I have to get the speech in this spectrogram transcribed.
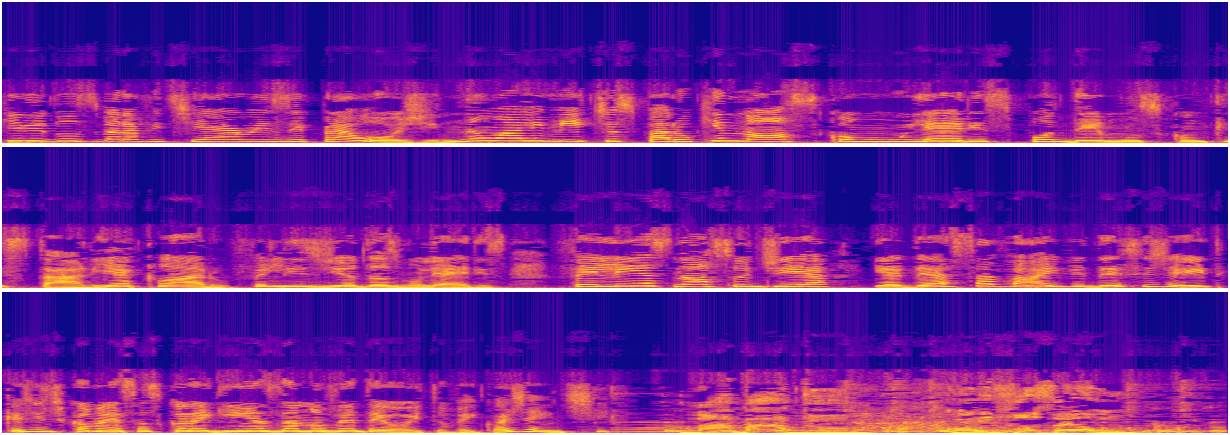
queridos Maravicheries, e para hoje, não há limites para o que nós, como mulheres, podemos conquistar. E é claro, feliz Dia das Mulheres. Feliz nosso dia e é dessa vibe, desse jeito que a gente começa as coleguinhas da 98. Vem com a gente. Babado, confusão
